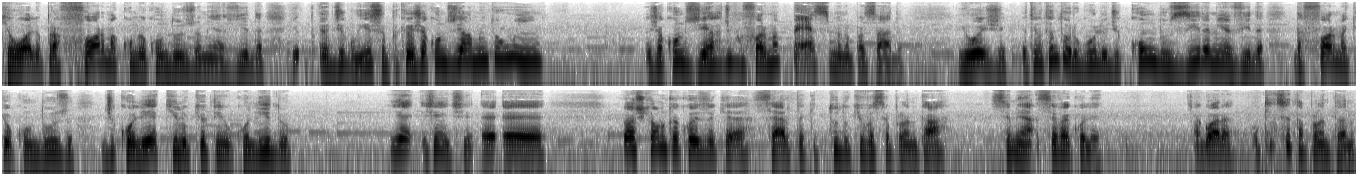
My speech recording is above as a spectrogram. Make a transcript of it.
que eu olho para a forma como eu conduzo a minha vida, eu, eu digo isso porque eu já conduzi ela muito ruim. Eu já conduzi ela de uma forma péssima no passado. E hoje eu tenho tanto orgulho de conduzir a minha vida da forma que eu conduzo, de colher aquilo que eu tenho colhido. E é, gente, é, é, eu acho que a única coisa que é certa é que tudo que você plantar, semear, você vai colher. Agora, o que, que você está plantando?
